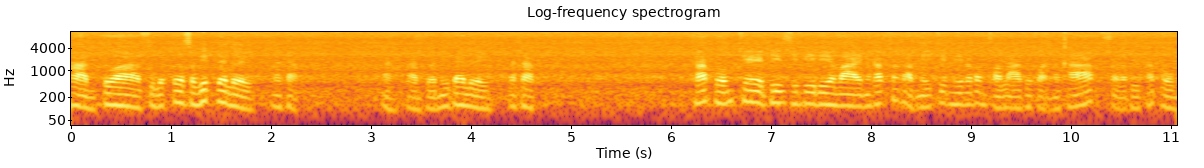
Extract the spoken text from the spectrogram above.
ผ่านตัว selector switch ได้เลยนะครับผ่านตัวนี้ได้เลยนะครับ ครับผม KPCP DIY นะครับสำหรับในคลิปนี้เราต้องขอลาไปก่อนนะครับ สวัสดีครับผม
